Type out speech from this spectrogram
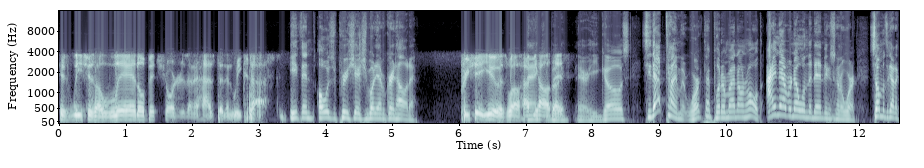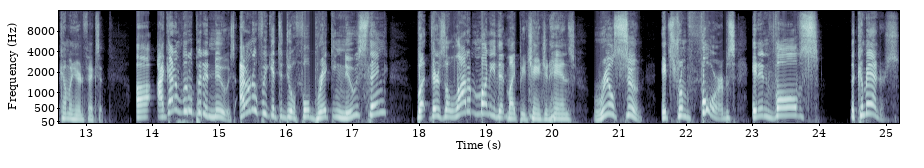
his leash is a little bit shorter than it has been in weeks past. Ethan, always appreciate you, buddy. Have a great holiday. Appreciate you as well. Happy Thank holidays. There he goes. See, that time it worked. I put him right on hold. I never know when the damn thing's going to work. Someone's got to come in here and fix it. Uh, I got a little bit of news. I don't know if we get to do a full breaking news thing, but there's a lot of money that might be changing hands real soon. It's from Forbes. It involves the commanders.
